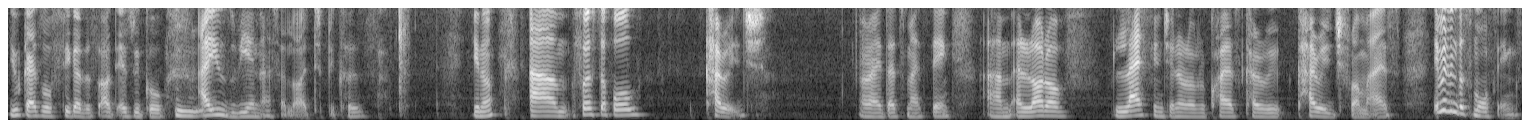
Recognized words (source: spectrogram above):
you guys will figure this out as we go. Mm. I use we and us a lot because you know um, first of all courage all right that's my thing um, a lot of life in general requires courage from us even in the small things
